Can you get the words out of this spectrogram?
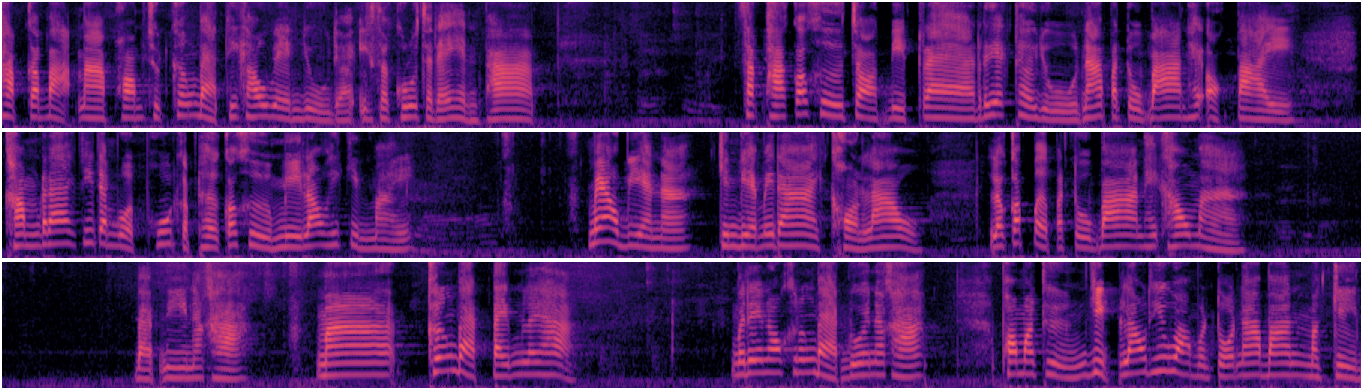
ขับกระบะมาพร้อมชุดเครื่องแบบที่เข้าเวรอยู่เดี๋ยวอีกสักครู่จะได้เห็นภาพ สักพักก็คือจอดบีบแตรเรียกเธออยู่หน้าประตูบ้านให้ออกไปคำแรกที่ตำรวจพูดกับเธอก็คือมีเหล้าให้กินไหมไม่เอาเบียร์นะ กินเบียร์ไม่ได้ขอเหล้าแล้วก็เปิดประตูบ้านให้เข้ามา แบบนี้นะคะ มาเครื่องแบบเต็มเลยค่ะ ไม่ได้นอกเครื่องแบบด้วยนะคะ พอมาถึงหยิบเหล้าที่วางบนโต๊ะหน้าบ้านมากิน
